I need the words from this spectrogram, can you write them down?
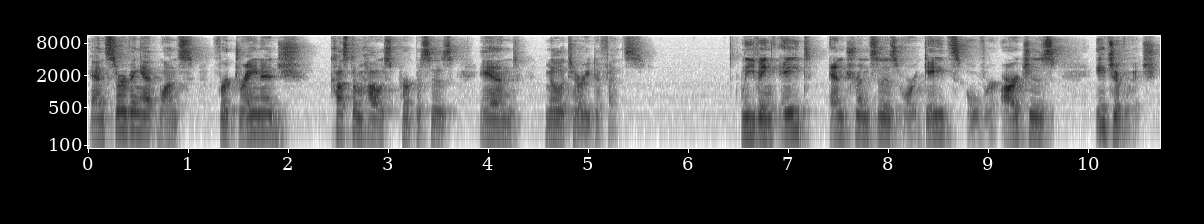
and serving at once for drainage, custom house purposes, and military defense. Leaving eight entrances or gates over arches, each of which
